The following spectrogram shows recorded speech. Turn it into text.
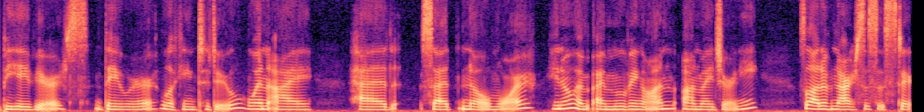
behaviors they were looking to do when I had said no more. You know, I'm, I'm moving on on my journey. It's a lot of narcissistic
